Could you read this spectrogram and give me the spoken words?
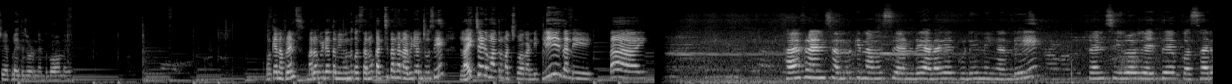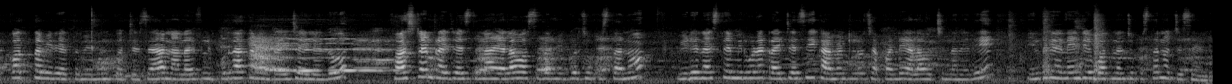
షేప్ అయితే చూడండి ఎంత బాగున్నాయి. ఓకేనా ఫ్రెండ్స్ మరో వీడియోతో మీ ముందుకు వస్తాను. ఖచ్చితంగా నా వీడియో చూసి లైక్ చేయడం మాత్రం మర్చిపోకండి. ప్లీజ్ అండి. బాయ్ హాయ్ ఫ్రెండ్స్ అందరికీ నమస్తే అండి. అలాగే గుడ్ ఈవినింగ్ అండి. ఫ్రెండ్స్ ఈరోజు అయితే ఒక సరికొత్త వీడియోతో మీ ముందుకు వచ్చేసా. నా లైఫ్లో ఇప్పుడు దాకా నేను ట్రై చేయలేదు. ఫస్ట్ టైం ట్రై చేస్తున్నా. ఎలా వస్తుందో మీకు కూడా చూపిస్తాను. వీడియో నచ్చితే మీరు కూడా ట్రై చేసి కామెంట్లో చెప్పండి ఎలా వచ్చిందనేది. ఇంతకు నేను ఏం చేయబోతున్నాను చూపిస్తాను. వచ్చేసేయండి.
